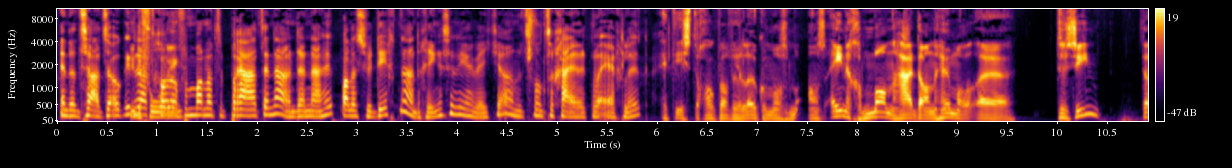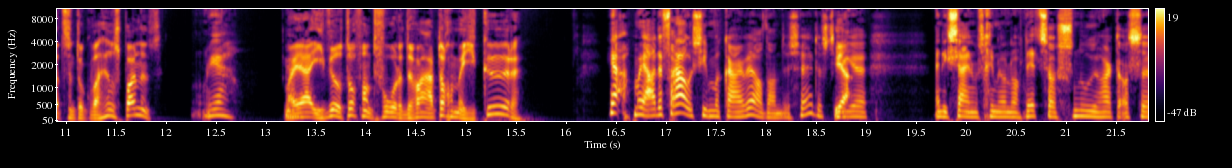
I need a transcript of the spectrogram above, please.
en dan zaten ze ook inderdaad gewoon over mannen te praten. Nou, en daarna, hup, alles weer dicht. Nou, dan gingen ze weer, weet je wel. En dat vond ze eigenlijk wel erg leuk. Het is toch ook wel weer leuk om als, als enige man haar dan helemaal te zien. Dat is natuurlijk wel heel spannend. Ja. Maar ja, je wil toch van tevoren de waar toch een beetje keuren. Ja, maar ja, de vrouwen zien elkaar wel dan dus. Hè? dus die, Ja. Eh, en die zijn misschien ook nog net zo snoeihard als eh,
